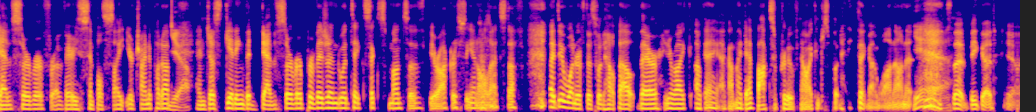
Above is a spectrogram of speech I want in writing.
dev server for a very simple site you're trying to put up Yeah. and just getting the dev server provisioned would take six months of bureaucracy and all that stuff. I do wonder if this would help out there. You're like, okay, I got my dev box approved. Now I can just put anything I want on it. Yeah. so that'd be good. Yeah.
